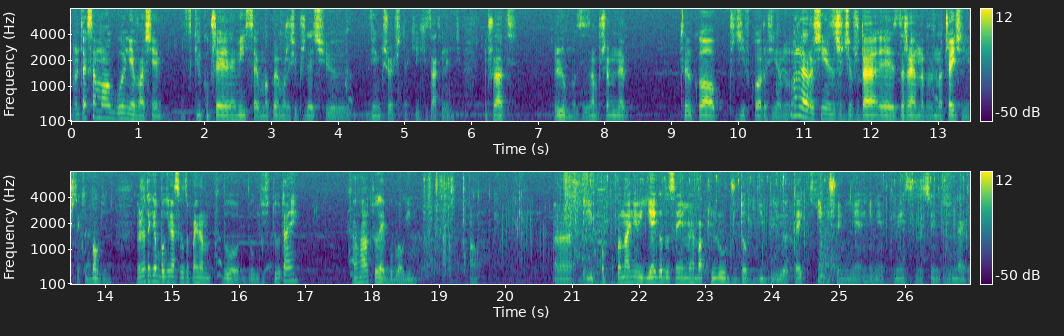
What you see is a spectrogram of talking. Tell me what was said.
No tak samo ogólnie właśnie w kilku miejscach mo- może się przydać y, większość takich zaklęć. Na przykład Lumos jest tylko przeciwko roślinom. No może rośliny zresztą się przyda, y, zdarzają na pewno częściej niż taki bogin. Może takiego bogina, z tego co pamiętam, było, był gdzieś tutaj? Aha, tutaj był bogin. O. E, I po pokonaniu jego dostaniemy chyba klucz do biblioteki, czy nie? Nie, nie, w tym miejscu dostaniemy coś innego.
